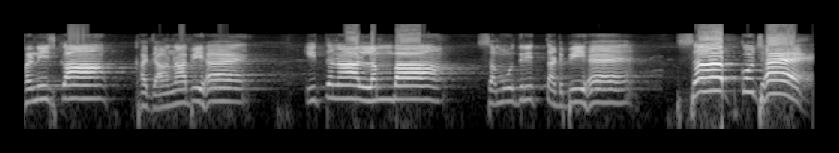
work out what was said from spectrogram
खनिज का खजाना भी है इतना लंबा समुद्री तट भी है सब कुछ है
